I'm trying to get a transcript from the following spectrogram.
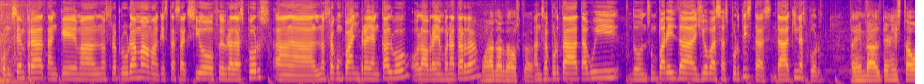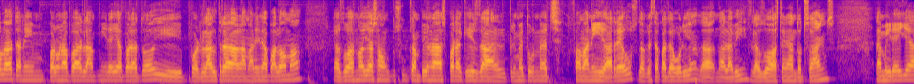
Com sempre, tanquem el nostre programa amb aquesta secció Febre d'Esports. El nostre company Brian Calvo. Hola, Brian, bona tarda. Bona tarda, Òscar. Ens ha portat avui doncs, un parell de joves esportistes. De quin esport? Tenim del tenis taula, tenim per una part la Mireia Parató i per l'altra la Marina Paloma. Les dues noies són subcampiones per equips del primer torneig femení de Reus, d'aquesta categoria, de, de la Vi. Les dues tenen 12 anys. La Mireia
